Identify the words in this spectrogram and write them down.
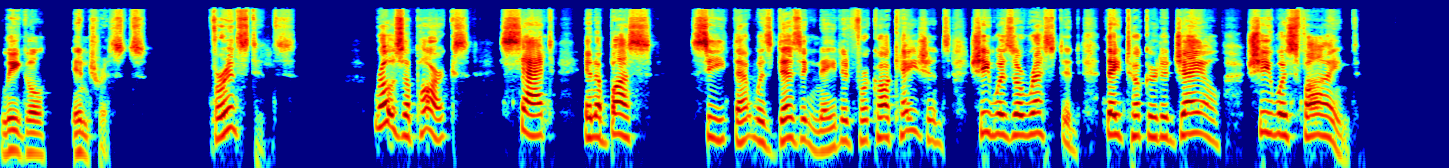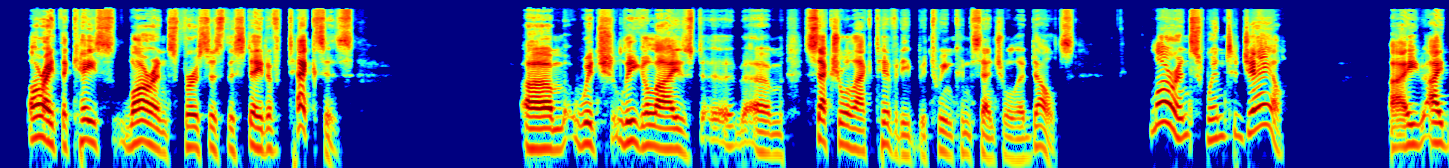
legal interests. For instance, Rosa Parks sat in a bus seat that was designated for Caucasians. She was arrested. They took her to jail. She was fined. All right, the case Lawrence versus the state of Texas, um, which legalized uh, um, sexual activity between consensual adults. Lawrence went to jail. I, I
